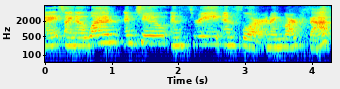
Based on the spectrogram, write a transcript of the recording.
Okay, so I know one and two and three and four, and I mark that.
